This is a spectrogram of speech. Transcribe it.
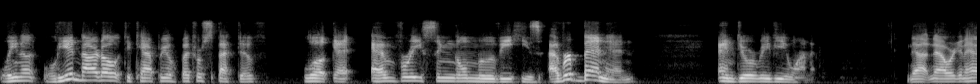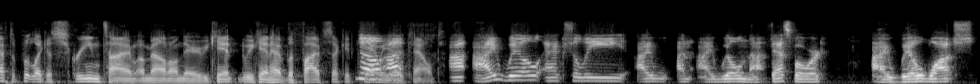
Lena- Leonardo DiCaprio retrospective look at every single movie he's ever been in and do a review on it. Now, now we're gonna have to put like a screen time amount on there. We can't, we can't have the five second No, cameo I- count. I, I will actually. I and I will not fast forward. I will watch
